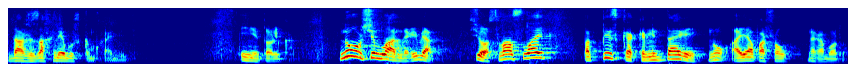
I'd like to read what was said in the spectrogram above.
даже за хлебушком ходить. И не только. Ну, в общем, ладно, ребят. Все, с вас лайк, подписка, комментарий. Ну, а я пошел на работу.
